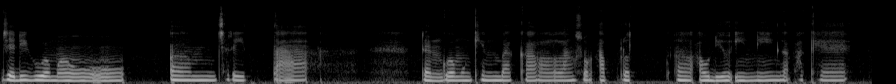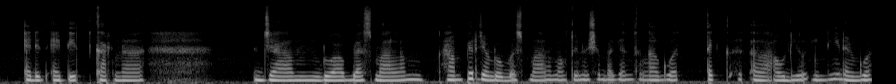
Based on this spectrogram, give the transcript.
jadi gue mau um, cerita dan gue mungkin bakal langsung upload uh, audio ini nggak pakai edit-edit karena jam 12 malam hampir jam 12 malam waktu Indonesia bagian tengah gue take uh, audio ini dan gue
